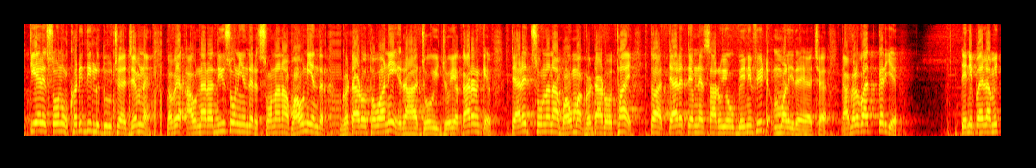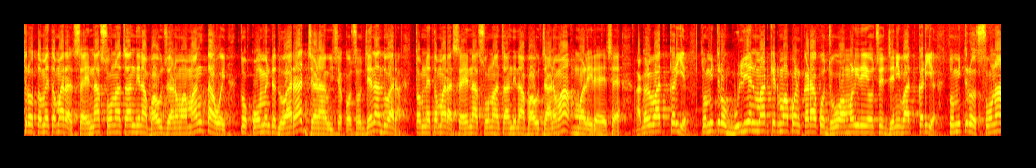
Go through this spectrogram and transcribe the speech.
અત્યારે સોનું ખરીદી લીધું છે જેમને હવે આવનારા દિવસોની અંદર સોનાના ભાવની અંદર ઘટાડો થવાની રાહ જોવી જોઈએ. કારણ કે ત્યારે જ સોનાના ભાવમાં ઘટાડો થાય તો ત્યારે તેમને સારું એવું બેનિફિટ મળી રહે છે. આગળ વાત કરીએ તેની પહેલાં મિત્રો, તમે તમારા શહેરના સોના ચાંદીના ભાવ જાણવા માંગતા હોય તો કોમેન્ટ દ્વારા જણાવી શકો છો. જેના દ્વારા તમને તમારા શહેરના સોના ચાંદીના ભાવ જાણવા મળી રહે છે. આગળ વાત કરીએ તો મિત્રો, બુલિયન માર્કેટમાં પણ કડાકો જોવા મળી રહ્યો છે. જેની વાત કરીએ તો મિત્રો, સોના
